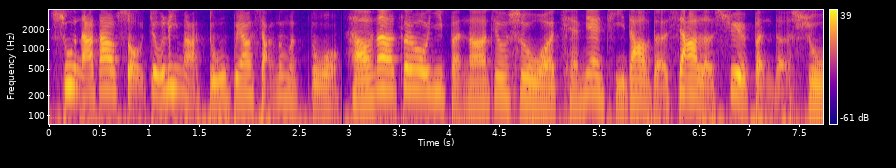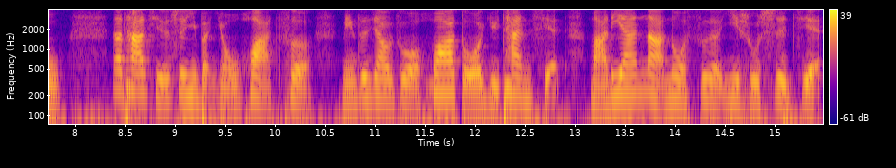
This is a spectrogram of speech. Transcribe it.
书拿到手就立马读，不要想那么多。好，那最后一本呢，就是我前面提到的下了血本的书。那它其实是一本油画册，名字叫做《花朵与探险：玛丽安娜·诺斯的艺术世界》。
